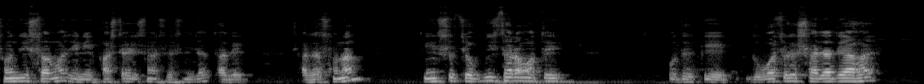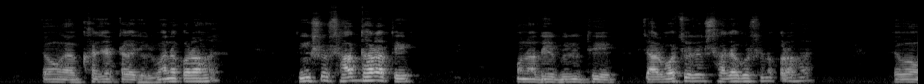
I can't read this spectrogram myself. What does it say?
সঞ্জীব শর্মা, যিনি ফার্স্ট অ্যাডিশনাল সেশন জাজ তাদের সাজা শোনান। তিনশো চব্বিশ ধারা মতে ওদেরকে দু বছরের সাজা দেওয়া হয় এবং এক হাজার টাকা জরিমানা করা হয়। তিনশো সাত ধারাতে ওনাদের বিরুদ্ধে চার বছরের সাজা ঘোষণা করা হয় এবং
